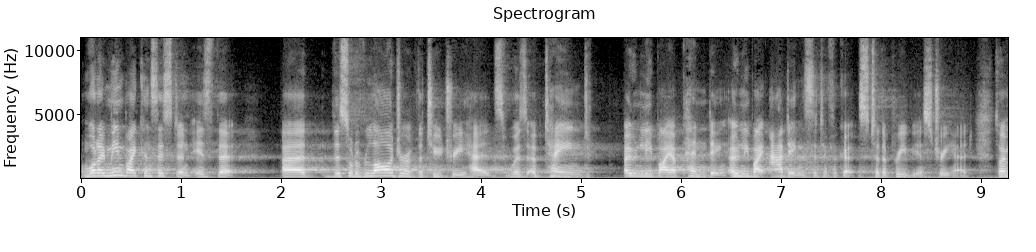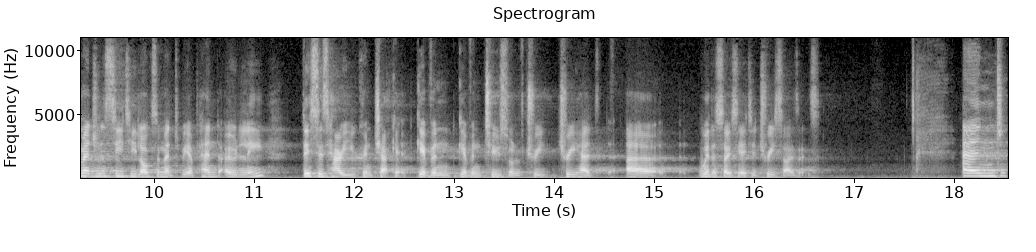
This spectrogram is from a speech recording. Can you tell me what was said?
And what I mean by consistent is that uh, the sort of larger of the two tree heads was obtained only by appending, only by adding certificates to the previous tree head. So I mentioned CT logs are meant to be append only. This is how you can check it, given, given two sort of tree, tree heads uh, with associated tree sizes. And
